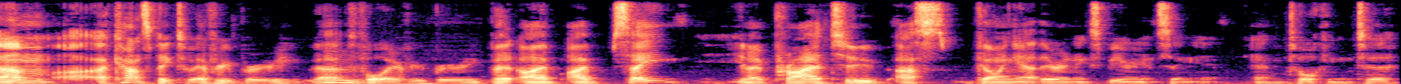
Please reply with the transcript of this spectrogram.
Um, I can't speak to every brewery uh, for every brewery, but I I say you know prior to us going out there and experiencing it and talking to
